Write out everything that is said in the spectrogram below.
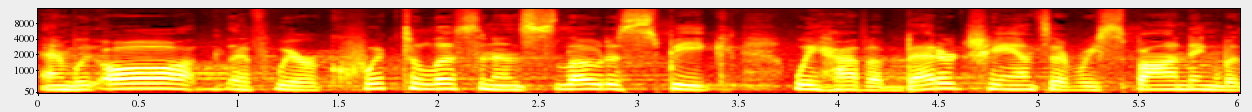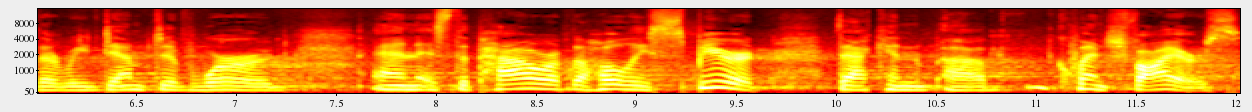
And we all, if we're quick to listen and slow to speak, we have a better chance of responding with a redemptive word. And it's the power of the Holy Spirit that can uh, quench fires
